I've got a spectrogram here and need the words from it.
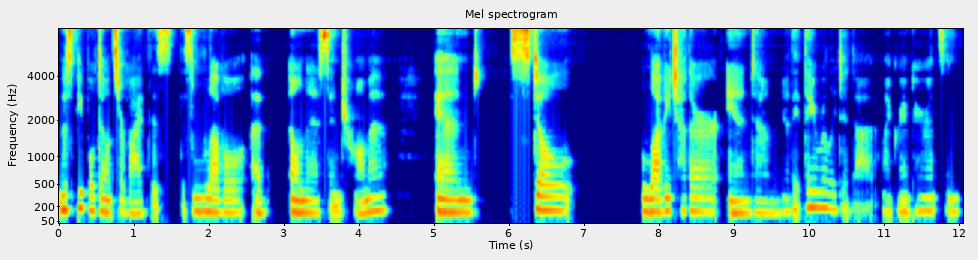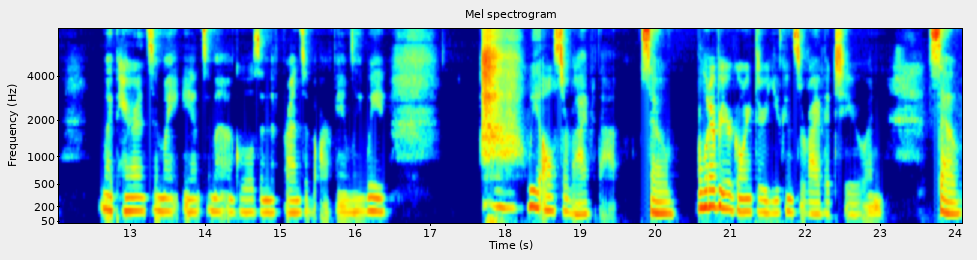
Most people don't survive this this level of illness and trauma and still love each other and um, you know they, they really did that my grandparents and my parents and my aunts and my uncles and the friends of our family we we all survived that. So, whatever you're going through, you can survive it too. And so,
